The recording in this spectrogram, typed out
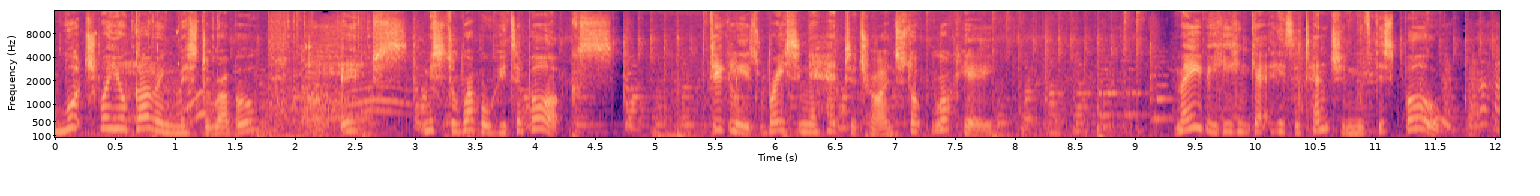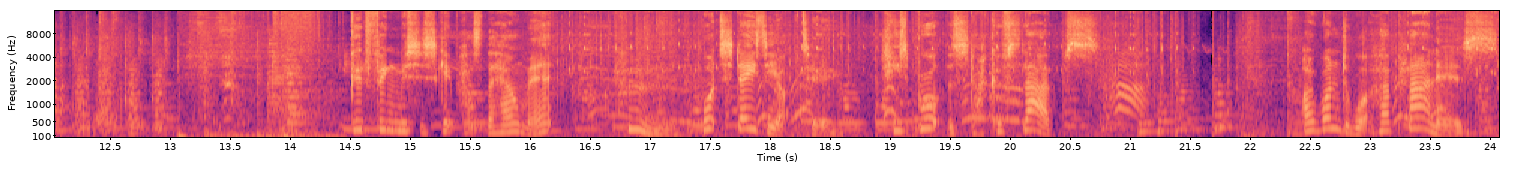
Watch where you're going, Mr. Rubble. Oops, Mr. Rubble hit a box. Digley is racing ahead to try and stop Rocky. Maybe he can get his attention with this ball. Good thing Mrs. Skip has the helmet. Hmm, what's Dazey up to? She's brought the stack of slabs. I wonder what her plan is.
